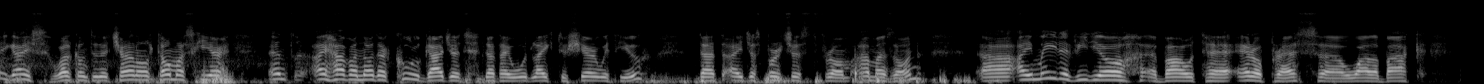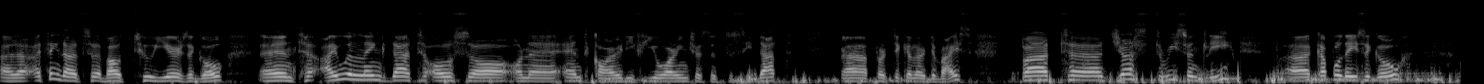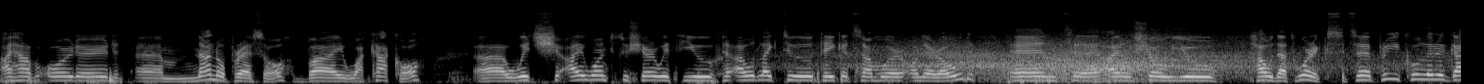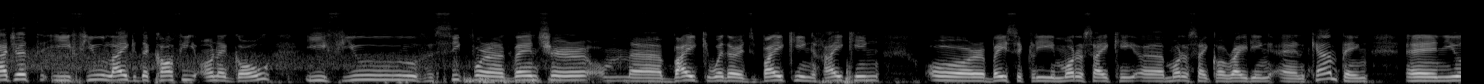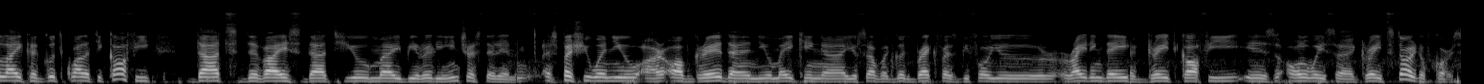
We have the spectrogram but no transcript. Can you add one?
Hey guys, welcome to the channel. Thomas here and I have another cool gadget that I would like to share with you that I just purchased from Amazon. Uh, I made a video about uh, AeroPress a while back uh, I think that's about two years ago and I will link that also on an end card if you are interested to see that uh, particular device but uh, just recently a couple days ago I have ordered um, Nanopresso by Wacaco uh, which I want to share with you. I would like to take it somewhere on the road and uh, I'll show you how that works. It's a pretty cool little gadget if you like the coffee on a go, if you seek for an adventure on a bike, whether it's biking, hiking, or basically motorcycle uh, motorcycle riding and camping and you like a good quality coffee that device that you might be really interested in especially when you are off grid and you're making uh, yourself a good breakfast before your riding day. A great coffee is always a great start of course.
